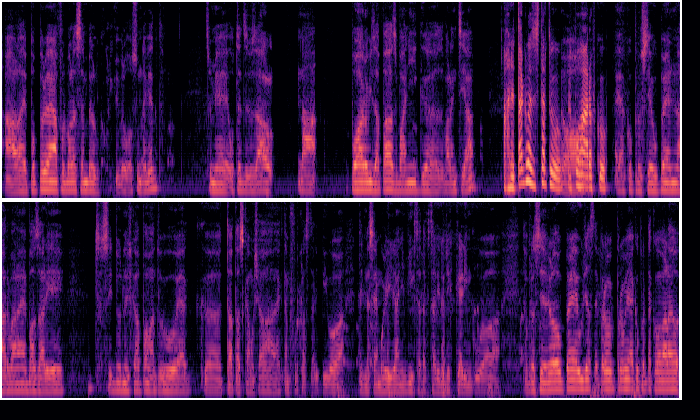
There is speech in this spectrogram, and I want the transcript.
Ale poprvé na fotbale jsem byl, kolik mi bylo, 8-9, co mě otec vzal na pohárový zápas Baník eh, Valencia. A hned takhle ze startu jo, na pohárovku. A jako prostě úplně narvané bazaly. To si do dneška pamatuju, jak Eh, tata z kamoša, jak tam furt chlastali pivo a teď dnes se nemohli jít ani víc, tak chceli do těch kelímků. Jo, a to prostě bylo úplně úžasné pro, pro mě jako pro takového malého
